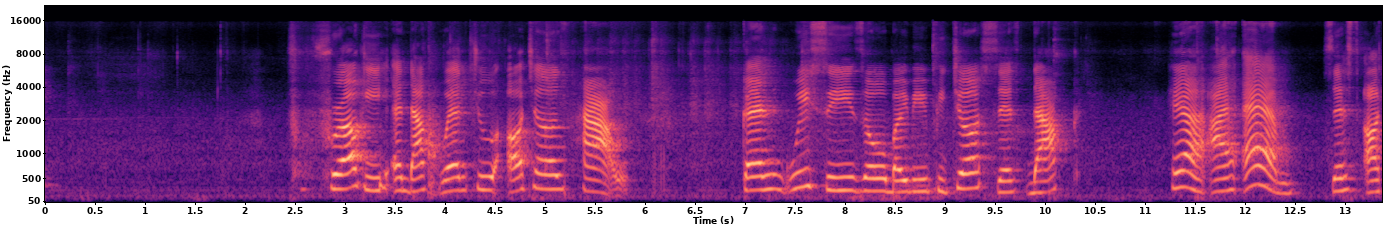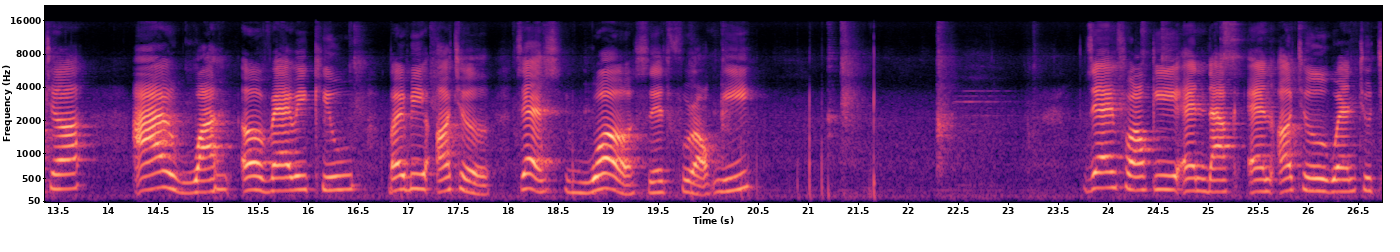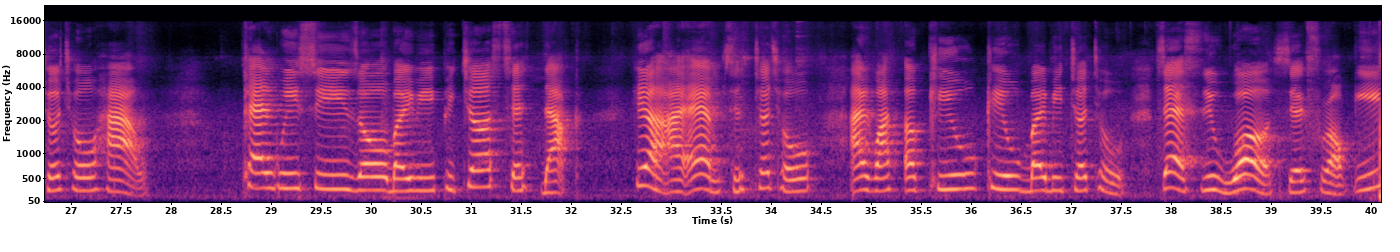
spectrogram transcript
Froggy and Duck went to Otters' house. Can we see the baby picture? said Duck. Here I am, says Otter. I want a very cute baby otter. That's what said Froggy. Then Froggy and Duck and Otter went to Turtle house. Can we see the baby picture? said Duck. Here I am, said Turtle. I was a cute, cute baby turtle. That's you were, said Froggy.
